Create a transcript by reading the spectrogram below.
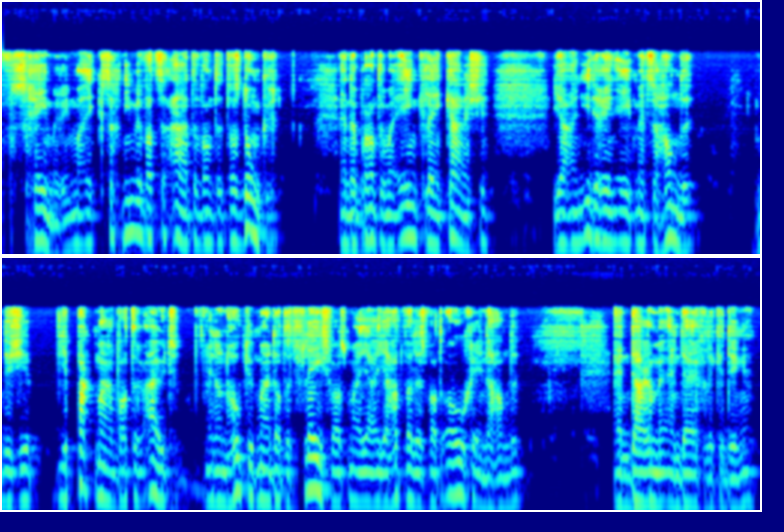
schemering. Maar ik zag niet meer wat ze aten, want het was donker. En er brandde maar één klein kaarsje. Ja, en iedereen eet met zijn handen. Dus je, je pakt maar wat eruit. En dan hoopte ik maar dat het vlees was. Maar ja, je had wel eens wat ogen in de handen en darmen en dergelijke dingen.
